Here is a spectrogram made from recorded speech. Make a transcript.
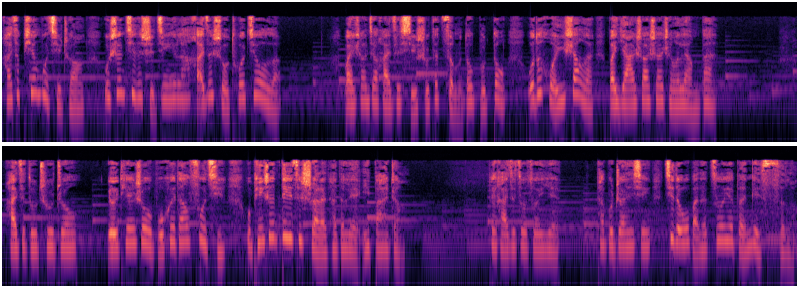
孩子偏不起床，我生气的使劲一拉，孩子手脱臼了。晚上叫孩子洗漱，他怎么都不动，我的火一上来，把牙刷摔成了两半。孩子读初中，有一天说我不会当父亲，我平生第一次甩了他的脸一巴掌。陪孩子做作业，他不专心，气得我把他作业本给撕了。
